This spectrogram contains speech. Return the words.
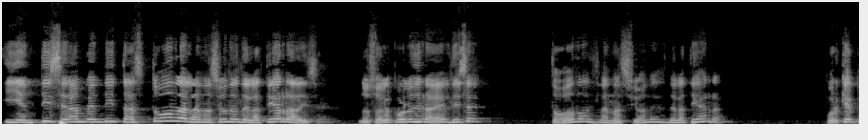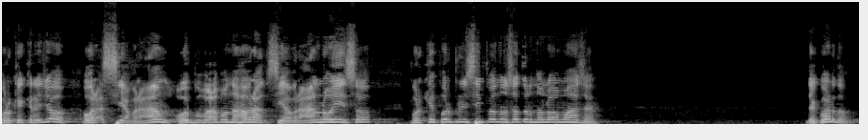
Y en ti serán benditas todas las naciones de la tierra, dice. No solo el pueblo de Israel, dice todas las naciones de la tierra. ¿Por qué? Porque creyó. Ahora, si Abraham, hoy vamos a Abraham, si Abraham lo hizo, ¿por qué por principio nosotros no lo vamos a hacer? ¿De acuerdo?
